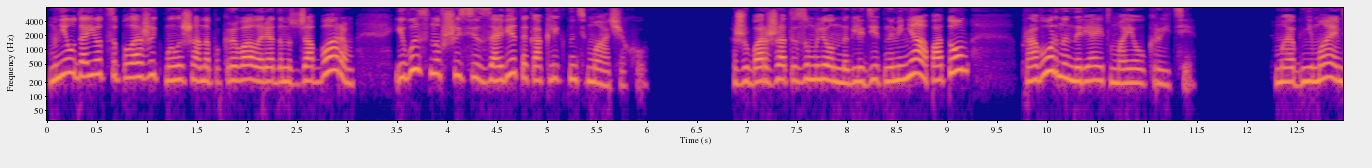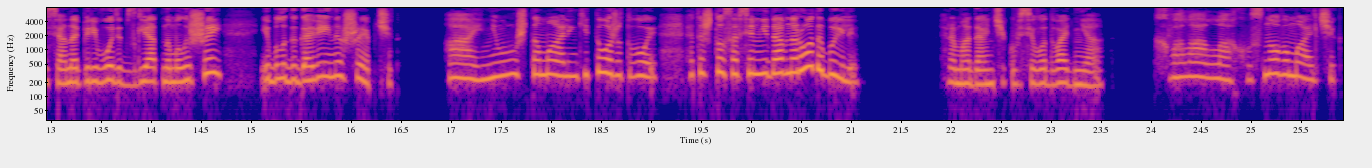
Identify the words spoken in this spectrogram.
мне удается положить малыша на покрывало рядом с Джабаром и, высунувшись из заветок, окликнуть мачеху. Жубаржат изумленно глядит на меня, а потом проворно ныряет в мое укрытие. Мы обнимаемся, она переводит взгляд на малышей и благоговейно шепчет. «Ай, неужто маленький тоже твой? Это что, совсем недавно роды были?» Рамаданчику всего два дня. Хвала Аллаху, снова мальчик.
